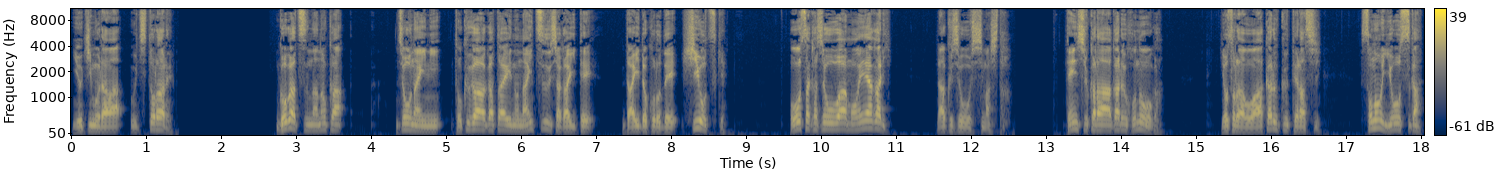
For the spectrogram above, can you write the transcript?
雪村は討ち取られ、5月7日、城内に徳川方への内通者がいて、台所で火をつけ、大阪城は燃え上がり、落城しました。天守から上がる炎が、夜空を明るく照らし、その様子が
